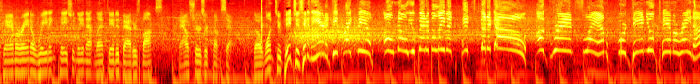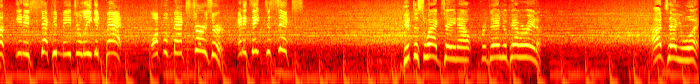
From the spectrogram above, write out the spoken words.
Camarena waiting patiently in that left handed batter's box. Now Scherzer comes set. The one two pitch is hit in the air to deep right field. Oh no, you better believe it. It's to go. A grand slam for Daniel Camarena in his second major league at bat off of Max Scherzer. And it's 8 to 6. Get the swag chain out for Daniel Camarena. I tell you what,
